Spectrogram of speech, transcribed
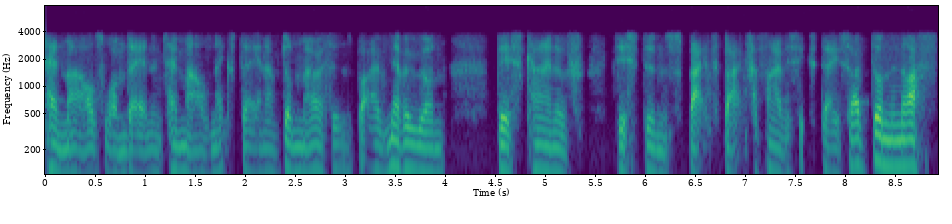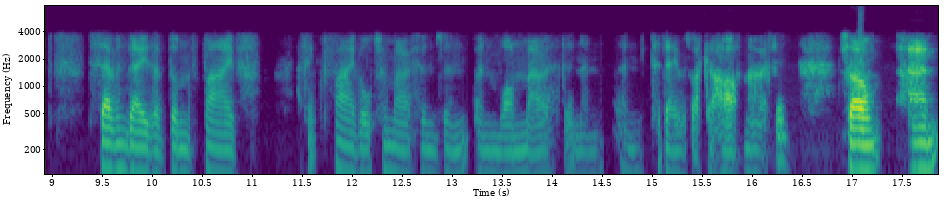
ten miles one day and then ten miles next day, and I've done marathons, but I've never run this kind of distance back to back for five or six days. So I've done in the last seven days. I've done five I think five ultra marathons and, and one marathon, and, and today was like a half marathon. So um,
